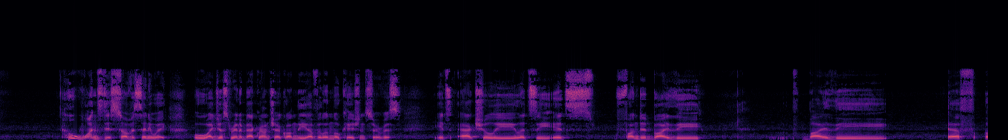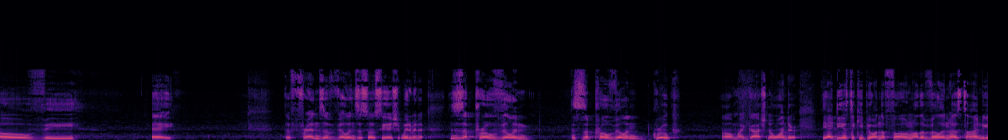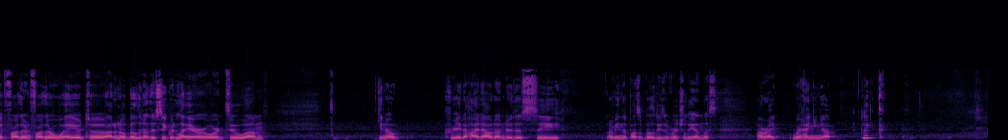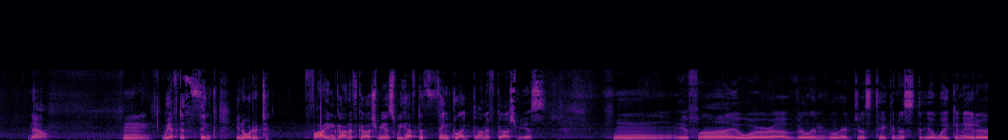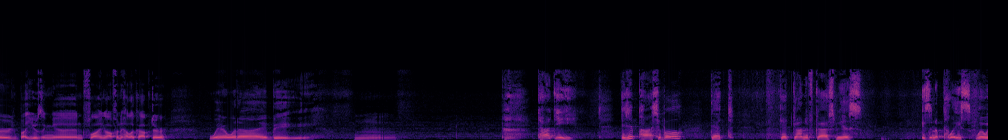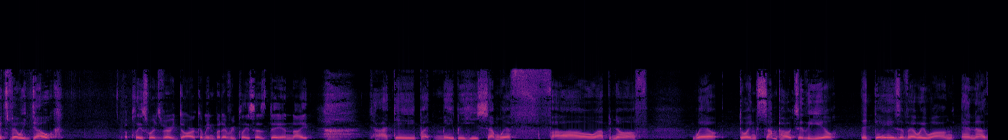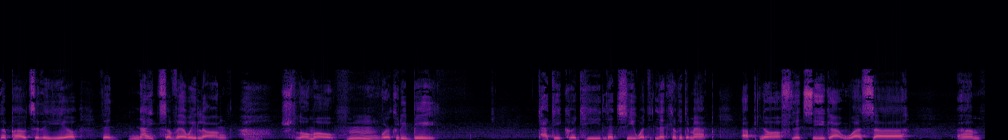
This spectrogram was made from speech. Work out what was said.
Who runs this service anyway? Oh, I just ran a background check on the uh, villain location service. It's actually, let's see, it's funded by the by the FOVA, the Friends of Villains Association. Wait a minute, this is a pro villain. This is a pro villain group. Oh my gosh, no wonder. The idea is to keep you on the phone while the villain has time to get farther and farther away, or to, I don't know, build another secret layer, or to, um, you know, create a hideout under the sea. I mean, the possibilities are virtually endless. All right, we're hanging up. Click. Now, hmm, we have to think. In order to find Ganif Gashmias, we have to think like Ganif Gashmias. Hmm, if I were a villain who had just taken a stay awakenator by using a, and flying off in a helicopter, where would I be? Hmm. Tati, is it possible that that Ganif Gashmias isn't a place where it's very dark? A place where it's very dark? I mean, but every place has day and night. Tati, but maybe he's somewhere far up north, where during some parts of the year the days are very long, and other parts of the year the nights are very long. Shlomo, hmm, where could he be? Tati, could he? Let's see. What? Let's look at the map. Up north, let's see. You got Wassa, um,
